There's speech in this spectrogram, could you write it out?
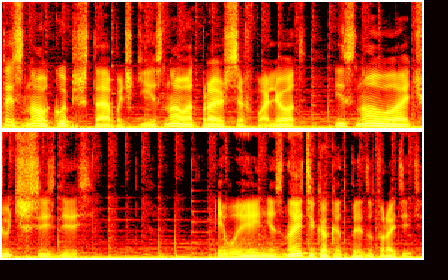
Ты снова купишь тапочки и снова отправишься в полет, и снова очутишься здесь. И вы не знаете, как это предотвратить?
